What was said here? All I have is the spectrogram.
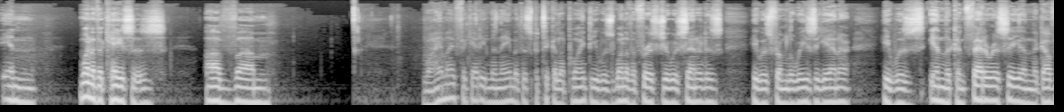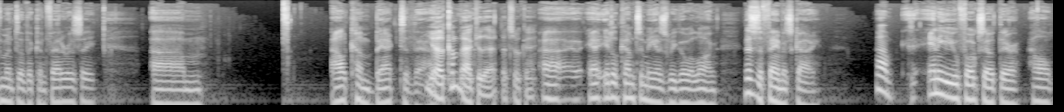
in one of the cases of. Um, why am I forgetting the name at this particular point? He was one of the first Jewish senators. He was from Louisiana. He was in the Confederacy and the government of the Confederacy. Um, I'll come back to that. Yeah, I'll come back to that. That's okay. Uh, it'll come to me as we go along. This is a famous guy. Um, any of you folks out there, I'll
